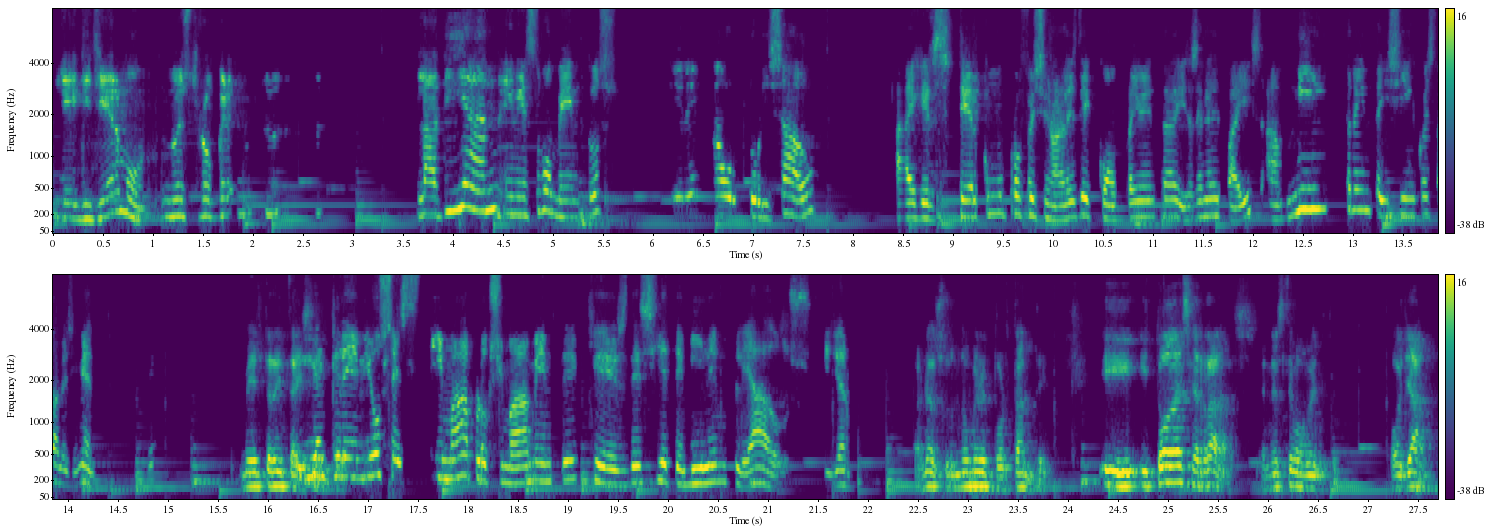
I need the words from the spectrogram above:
Y Guillermo, nuestro la DIAN en estos momentos tiene autorizado a ejercer como profesionales de compra y venta de divisas en el país a 1.035 establecimientos. ¿sí? 1035. Y el gremio se estima aproximadamente que es de 7.000 empleados, Guillermo. Bueno, es un número importante. Y, y, todas cerradas en este momento. O ya,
